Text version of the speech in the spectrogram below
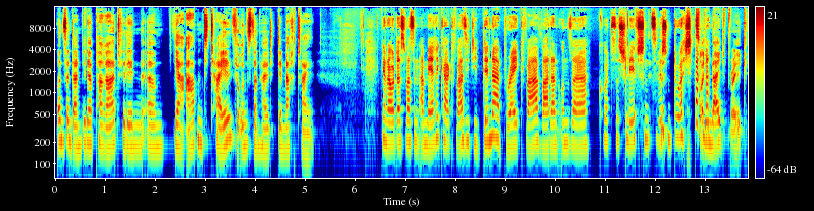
und sind dann wieder parat für den ähm, ja, Abendteil, für uns dann halt den Nachtteil. Genau, das, was in Amerika quasi die Dinner Break war, war dann unser kurzes Schläfchen zwischendurch. das war die Night Break.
